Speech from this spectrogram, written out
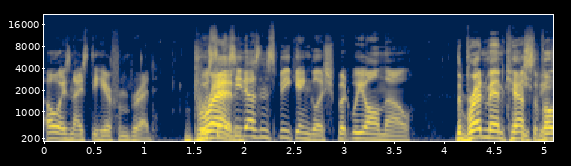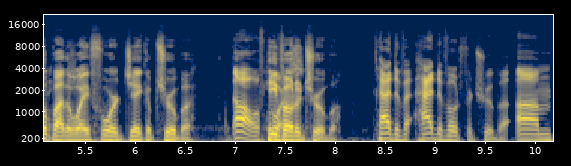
Always nice to hear from Bread. Bread. Who says he doesn't speak English, but we all know. The bread man cast a vote, by the way, for Jacob Trouba. Oh, he voted Trouba. Had to had to vote for Trouba. Um,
